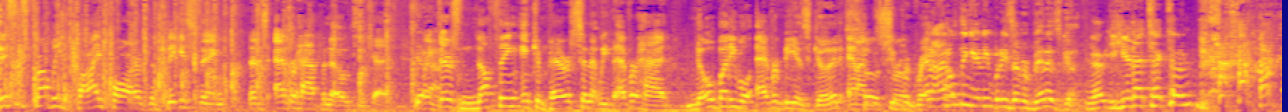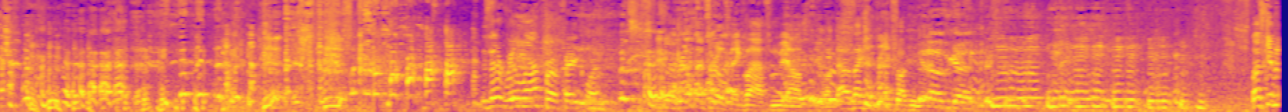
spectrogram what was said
this is probably by far the biggest thing that has ever happened to OTK. Yeah. Like, there's nothing in comparison that we've ever had. Nobody will ever be as good, and So I'm super true. grateful. And I don't think anybody's ever been as good. You hear that, Tectone? Is that a real laugh or a fake one? that's, a real, that's a real fake laugh. I'm be honest with you. That was actually pretty fucking good. That was good. Let's give it.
